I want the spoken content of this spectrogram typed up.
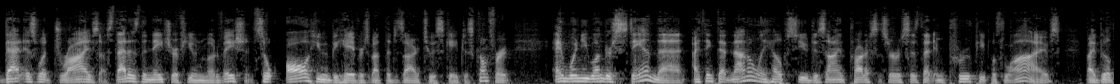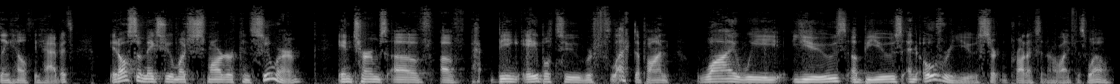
that is what drives us. That is the nature of human motivation. So all human behavior is about the desire to escape discomfort. And when you understand that, I think that not only helps you design products and services that improve people's lives by building healthy habits, it also makes you a much smarter consumer in terms of, of being able to reflect upon why we use, abuse, and overuse certain products in our life as well.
